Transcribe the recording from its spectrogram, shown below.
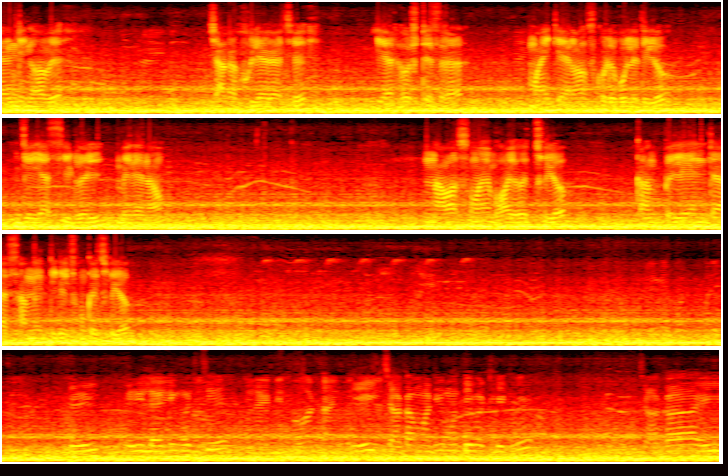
ল্যান্ডিং হবে। চাকা খুলে গেছে। এয়ার হোস্টেসরা মাইকে অ্যানাউন্স করে বলে দিল, যে যা সিট বেল্ট বেঁধে নাও। নামার সময় ভয় হচ্ছিল কারণ প্লেনটা সামনের দিকে ঝুঁকে ছিল। এই ল্যান্ডিং হচ্ছে। এই চাকা মাটির মধ্যে এবার ঠেকবে। চাকা এই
